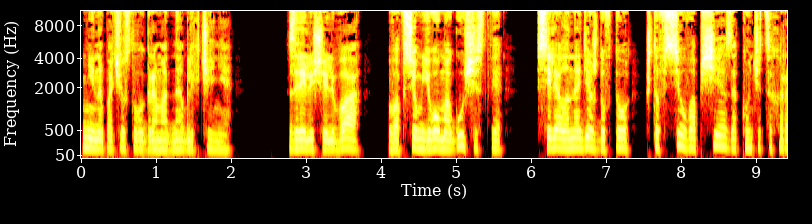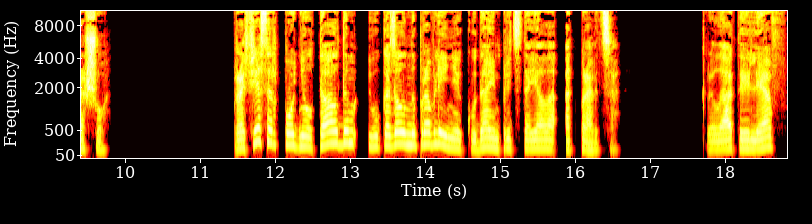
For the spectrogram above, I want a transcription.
Нина почувствовала громадное облегчение. Зрелище льва во всем его могуществе вселяло надежду в то, что все вообще закончится хорошо. Профессор поднял талдом и указал направление, куда им предстояло отправиться. «Крылатый лев,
